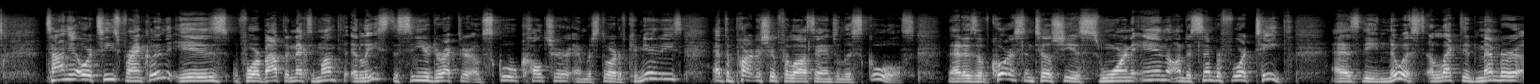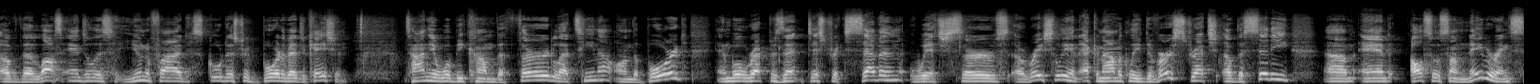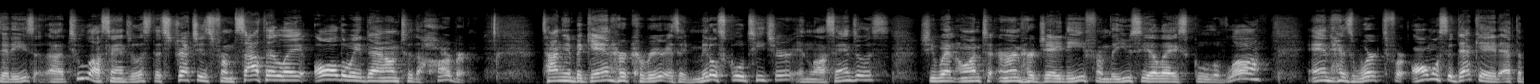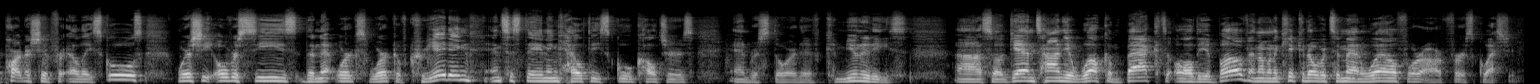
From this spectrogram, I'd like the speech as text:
Tanya Ortiz Franklin is, for about the next month at least, the Senior Director of School Culture and Restorative Communities at the Partnership for Los Angeles Schools. That is, of course, until she is sworn in on December 14th as the newest elected member of the Los Angeles Unified School District Board of Education. Tanya will become the third Latina on the board and will represent District 7, which serves a racially and economically diverse stretch of the city um, and also some neighboring cities uh, to Los Angeles that stretches from South LA all the way down to the harbor. Tanya began her career as a middle school teacher in Los Angeles. She went on to earn her JD from the UCLA School of Law and has worked for almost a decade at the Partnership for LA Schools, where she oversees the network's work of creating and sustaining healthy school cultures and restorative communities. Uh, so, again, Tanya, welcome back to all the above, and I'm going to kick it over to Manuel for our first question.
